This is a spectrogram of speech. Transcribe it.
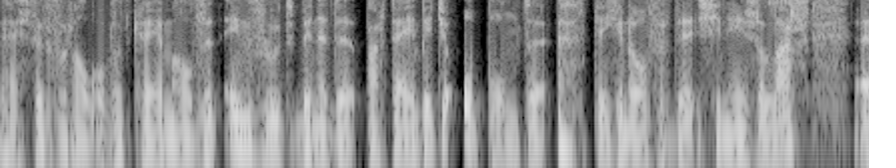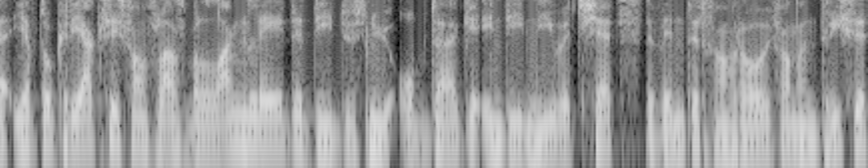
wijst er vooral op dat Krijmal zijn invloed binnen de partij een beetje oppompte eh, tegenover de Chinese Lars. Uh, je hebt ook reacties van Vlaams Belangleden die dus nu opduiken in die nieuwe chats. De winter van Roy van den Driessen.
